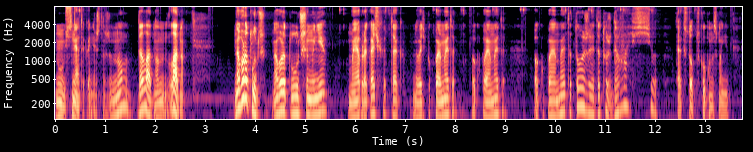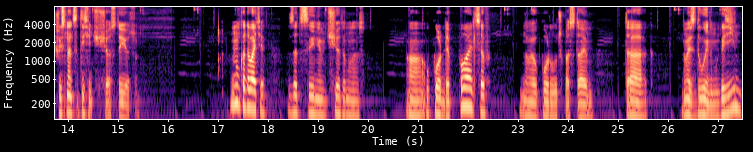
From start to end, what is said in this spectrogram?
Ну, снято, конечно же. Ну, да ладно, ладно. Наоборот лучше. Наоборот лучше мне. Моя прокачка. Так, давайте покупаем это. Покупаем это. Покупаем это тоже. Это тоже. Давай, все. Так, стоп, сколько у нас монет? 16 тысяч еще остается. Ну-ка, давайте заценим, что там у нас. А, упор для пальцев. Давай упор лучше поставим. Так. Давай сдвоенный магазин.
